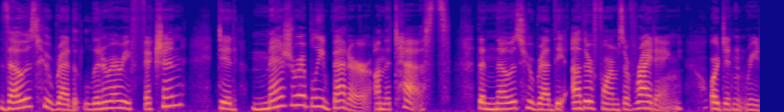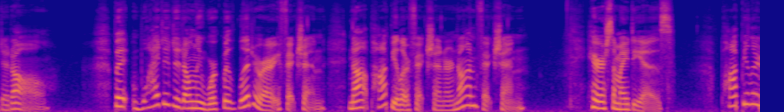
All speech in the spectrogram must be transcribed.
Those who read literary fiction did measurably better on the tests than those who read the other forms of writing or didn't read at all. But why did it only work with literary fiction, not popular fiction or nonfiction? Here are some ideas. Popular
